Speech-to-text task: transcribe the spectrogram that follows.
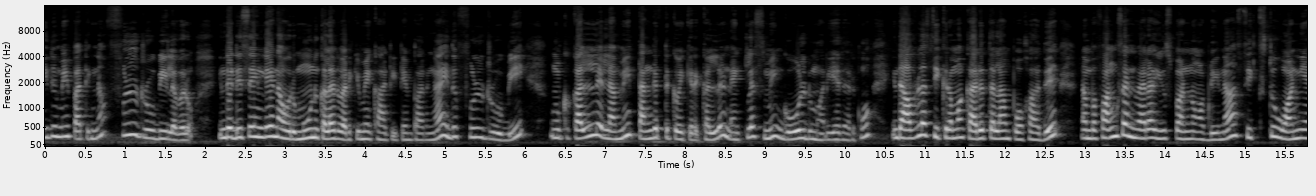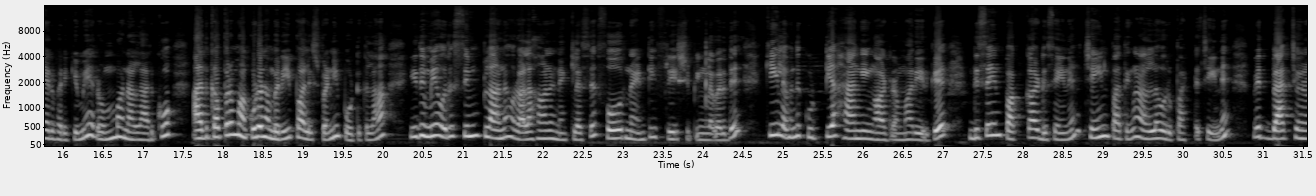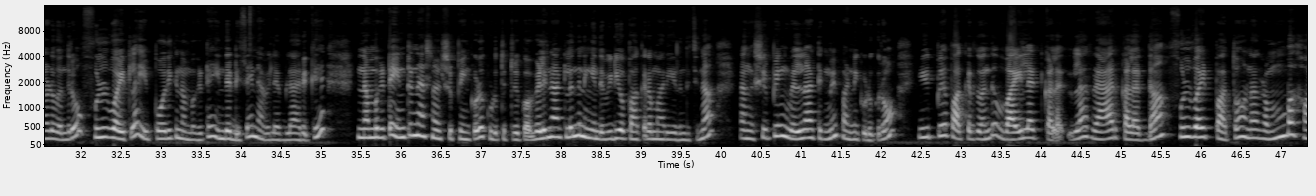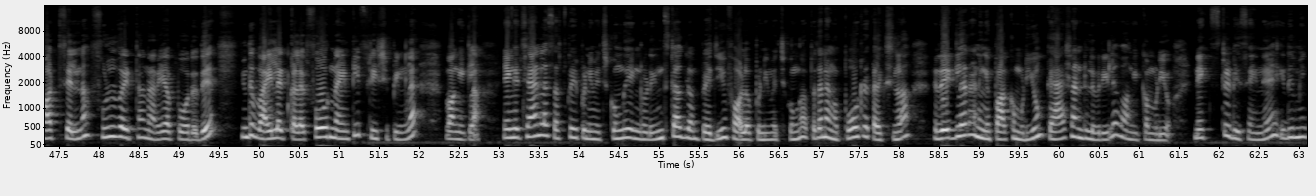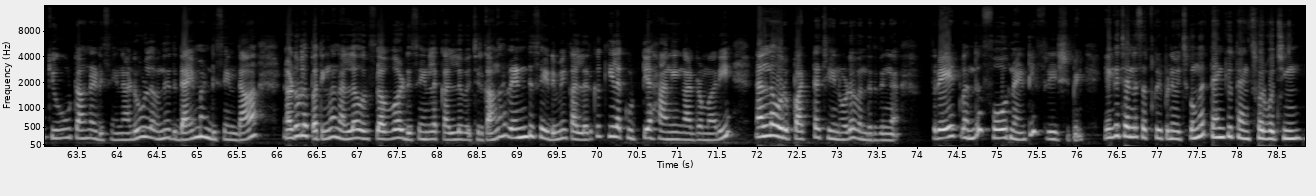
இதுவுமே பார்த்தீங்கன்னா ஃபுல் ரூபியில் வரும். இந்த டிசைன்லேயே நான் ஒரு மூணு கலர் வரைக்குமே காட்டிட்டேன் பாருங்கள் இது ஃபுல் ரூபி உங்களுக்கு கல் எல்லாமே தங்கத்துக்கு வைக்கிற கல் நெக்லஸுமே கோல்டு மாதிரியே தான் இருக்கும். இது அவ்வளோ சீக்கிரமாக கருத்தெல்லாம் போகாது. நம்ம ஃபங்க்ஷன் வேறு யூஸ் பண்ணோம் அப்படின்னா சிக்ஸ் டு ஒன் இயர் வரைக்குமே ரொம்ப நல்லாயிருக்கும் அதுக்கப்புறமா கூட நம்ம ரீபாலிஷ் பண்ணி போட்டுக்கலாம். இதுவுமே ஒரு சிம்பிளான ஒரு அழகான நெக்லஸ்ஸு ஃபோர் நைன்ட்டி ஃப்ரீ ஷிப்பிங்கில் வருது. கீழே வந்து குட்டியாக ஹேங்கிங் ஆடுற மாதிரி இருக்குது டிசைன் பக்கா டிசைனு செயின் பார்த்தீங்கன்னா நல்ல ஒரு ஒரு பட்டு செயின் வித் பேக் செயினோடு வந்துடும் ஃபுல் ஒயிட்டில் இப்போதைக்கு நம்மக்கிட்ட இந்த டிசைன் அவைலபிளாக இருக்குது நம்மக்கிட்ட இன்டர்நேஷ்னல் ஷிப்பிங் கூட கொடுத்துட்ருக்கோம் வெளிநாட்டிலேருந்து நீங்கள் இந்த வீடியோ பார்க்குற மாதிரி இருந்துச்சுன்னா நாங்கள் ஷிப்பிங் வெளிநாட்டுக்குமே பண்ணி கொடுக்குறோம். இப்போ பார்க்குறது வந்து வைலட் கலர் இல்லை ரேர் கலர் தான். ஃபுல் ஒயிட் பார்த்தோம். ஆனால் ரொம்ப ஹாட் சேல்னால் ஃபுல் ஒயிட் தான் நிறையா போகிறது இது violet colour four ninety free ஷிப்பிங்கில் வாங்கிக்கலாம். எங்கள் சேனலை சப்ஸ்கிரைப் பண்ணி வச்சுக்கோங்க. எங்களோட இன்ஸ்டாகிராம் பேஜையும் ஃபாலோ பண்ணி வச்சுக்கோங்க. அப்போ தான் நாங்கள் போடுற கலெக்ஷன்லாம் ரெகுலராக நீங்கள் பார்க்க முடியும். கேஷ் ஆன் டெலிவரியில் வாங்கிக்க முடியும். நெக்ஸ்ட் டிசைனு இதுவுமே க்யூட்டான டிசைன் நடுவில் வந்து இது டைமண்ட் டிசைன் தான். நடுவில் பார்த்தீங்கன்னா நல்ல ஒரு ஃப்ளவர் டிசைனில் கல் வச்சுருக்காங்க. ரெண்டு சைடுமே கல் இருக்குது கீழே குட்டியாக ஹேங்கிங் ஆடுற மாதிரி நல்ல ஒரு பட்டை செயினோடு வந்துடுதுங்க ரேட் வந்து ஃபோர் நைன்ட்டி ஃப்ரீ ஷிப்பிங் எங்கள் சேனல் சப்ஸ்கிரைப் பண்ணி வச்சுக்கோங்க. தேங்க்யூ தேங்க்ஸ் ஃபார் வாட்சிங்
